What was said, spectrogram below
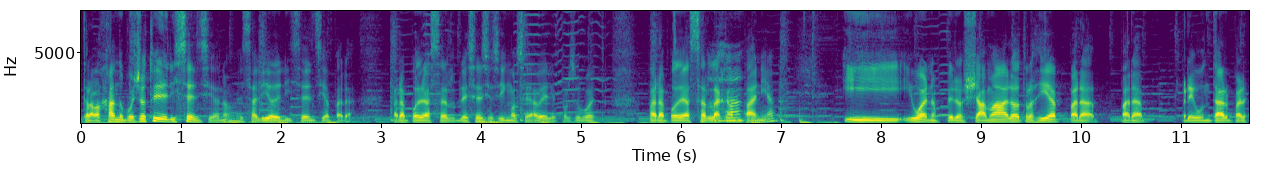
trabajando, pues yo estoy de licencia, ¿no? He salido de licencia para, para poder hacer, licencia sin goce de haberes, por supuesto, para poder hacer la Ajá. campaña. Y, y bueno, pero llamaba los otros días para, para preguntar, para,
